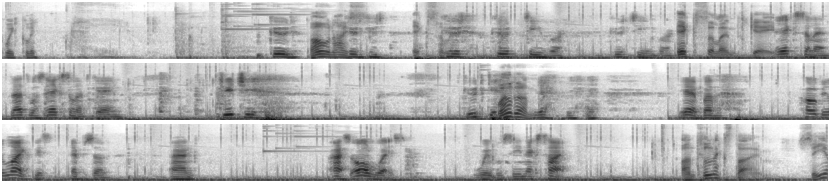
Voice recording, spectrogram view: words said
quickly. Good, Oh, nice. good, good, Excellent. good, good teamwork. Good teamwork. Excellent game. Excellent. That was excellent game. GG. Good game. Well done. Yeah, yeah, yeah. Yeah, but hope you liked this episode. And as always, we will see you next time. Until next time. See ya.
